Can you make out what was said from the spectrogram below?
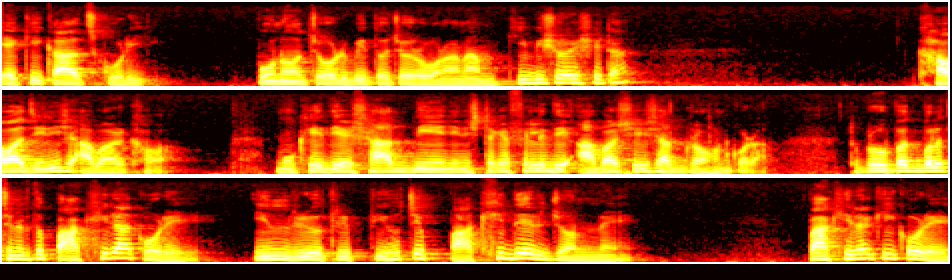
একই কাজ করি, পুনঃচর্বিত চর্বনা নাম কি বিষয় সেটা? খাওয়া জিনিস, আবার খাওয়া। মুখে দিয়ে স্বাদ নিয়ে জিনিসটাকে ফেলে দিয়ে আবার সেই স্বাদ গ্রহণ করা। তো প্রভুপাত বলেছেন, এটা তো পাখিরা করে। ইন্দ্রিয় তৃপ্তি হচ্ছে পাখিদের জন্যে। পাখিরা কি করে?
